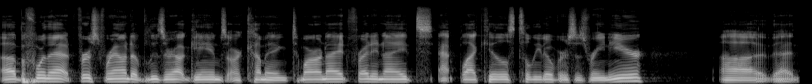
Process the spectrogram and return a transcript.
Uh, before that, first round of loser out games are coming tomorrow night, Friday night at Black Hills, Toledo versus Rainier. Uh, that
